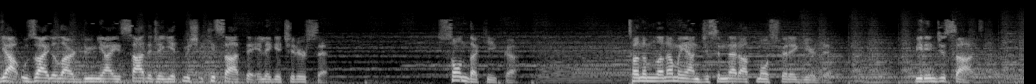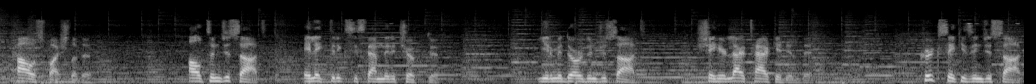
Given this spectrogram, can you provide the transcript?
Ya uzaylılar dünyayı sadece 72 saatte ele geçirirse? Son dakika. Tanımlanamayan cisimler atmosfere girdi. Birinci saat. Kaos başladı. Altıncı saat. Elektrik sistemleri çöktü. 24. saat. Şehirler terk edildi. 48. saat.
